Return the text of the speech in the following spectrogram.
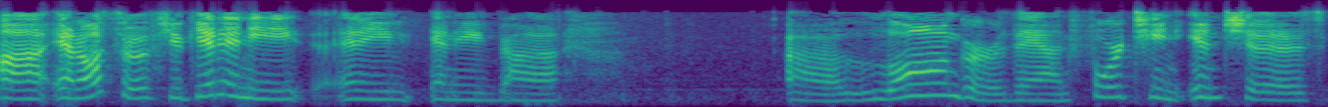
Uh, and also, if you get any any any uh, uh, longer than 14 inches,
